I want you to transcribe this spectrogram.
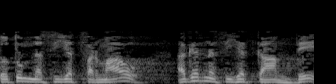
تو تم نصیحت فرماؤ اگر نصیحت کام دے۔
